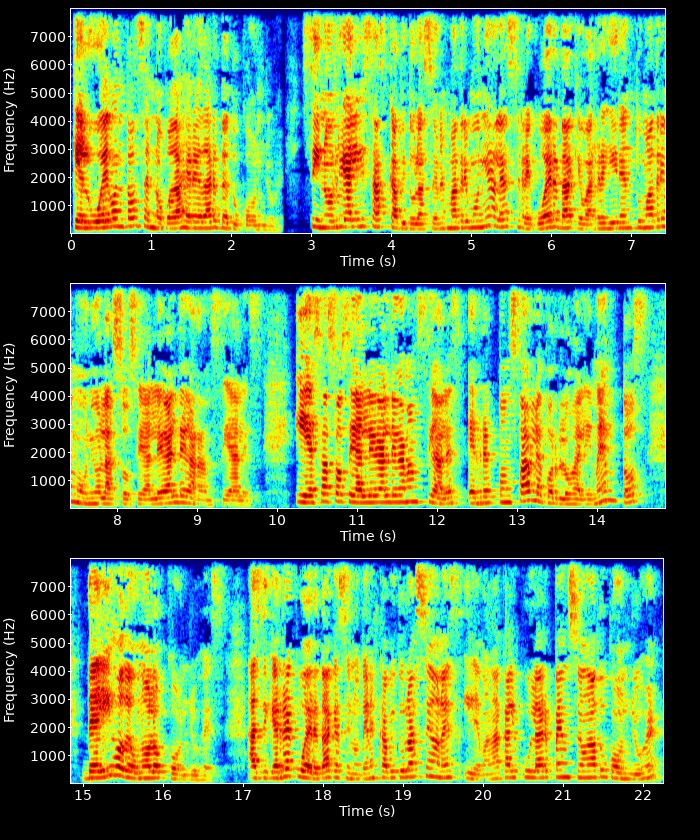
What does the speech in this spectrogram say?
que luego entonces no puedas heredar de tu cónyuge. Si no realizas capitulaciones matrimoniales, recuerda que va a regir en tu matrimonio la sociedad legal de gananciales. Y esa sociedad legal de gananciales es responsable por los alimentos del hijo de uno de los cónyuges. Así que recuerda que si no tienes capitulaciones y le van a calcular pensión a tu cónyuge,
